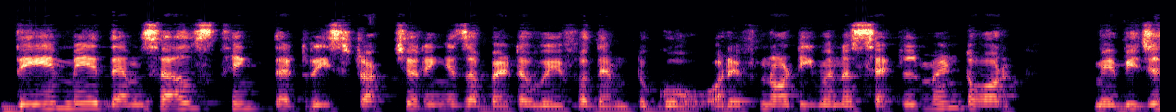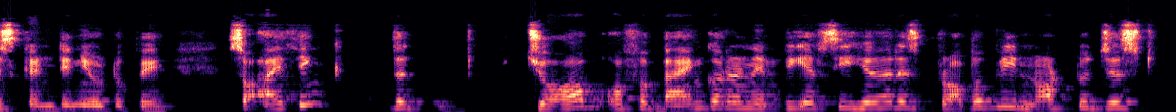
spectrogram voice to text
they may themselves think that restructuring is a better way for them to go or if not even a settlement or maybe just continue to pay so i think the job of a bank or an nbfc here is probably not to just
